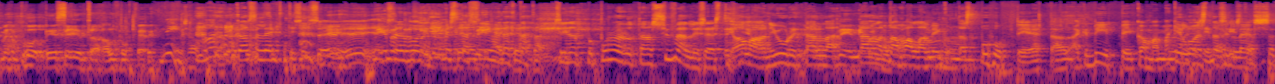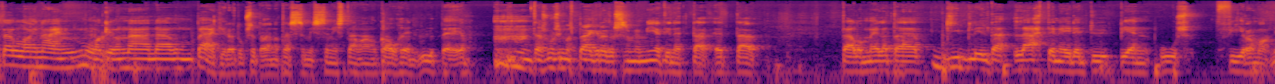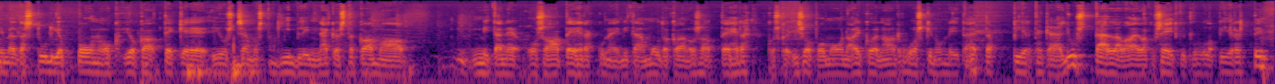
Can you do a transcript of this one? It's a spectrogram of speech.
Me puhuttiin siitä alun perin. Niin, se on. Antikaa se lehti. Siis, eikö se voi tiivistää siihen, että siinä pureudutaan syvällisesti alaan juuri tällä, Niin, tällä tavalla, niin kuin tästä puhuttiin, että on aika diippiä kamaa. Mäkin luen sitä silleen, tässä tällainen näin, mullakin on nämä, nämä mun pääkirjoitukset aina tässä, missä mistä mä oon kauhean ylpeä. Ja tässä uusimmassa pääkirjoituksessa mä mietin, että, että täällä on meillä tämä Ghibliltä lähteneiden tyyppien uusi firma nimeltä Studio Ponok, joka tekee just semmoista Ghiblin näköistä kamaa mitä ne osaa tehdä, kun ei mitään muutakaan osaa tehdä, koska iso pomo on aikoinaan ruoskinut niitä, että piirtäkää just tällä lailla, kun 70-luvulla piirrettiin.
